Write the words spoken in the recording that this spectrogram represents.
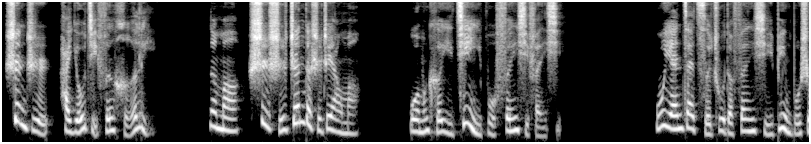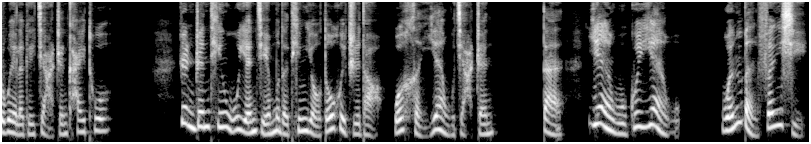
甚至还有几分合理。那么，事实真的是这样吗？我们可以进一步分析分析。无言在此处的分析，并不是为了给贾珍开脱。认真听无言节目的听友都会知道，我很厌恶贾珍。但厌恶归厌恶，文本分析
